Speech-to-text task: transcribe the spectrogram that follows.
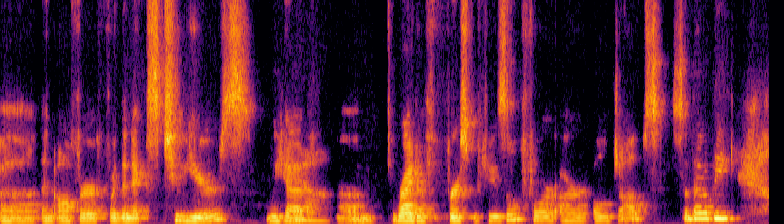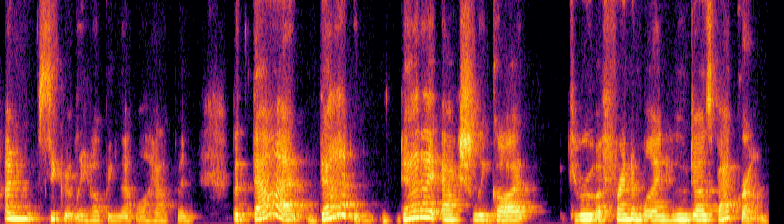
uh, an offer for the next two years we have yeah. um, right of first refusal for our old jobs so that'll be i'm secretly hoping that will happen but that that that i actually got through a friend of mine who does background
